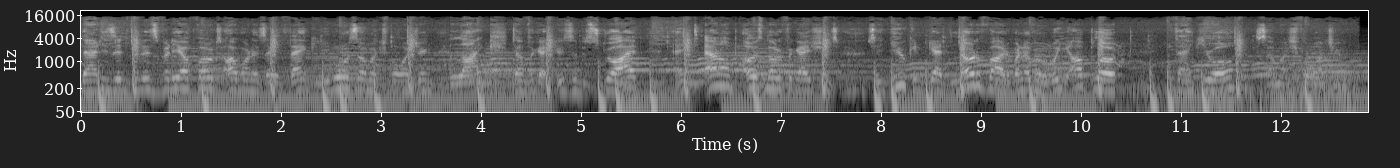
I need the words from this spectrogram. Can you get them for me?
That is it for this video, folks. I want to say thank you all so much for watching. Like, don't forget to subscribe, and turn on post notifications so you can get notified whenever we upload. Thank you all so much for watching.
